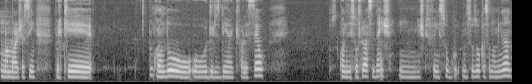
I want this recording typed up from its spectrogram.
Uma morte assim. Porque. Quando o, o Julius Bianchi faleceu, quando ele sofreu um acidente, em, acho que foi em, Sugu, em Suzuka, se eu não me engano,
